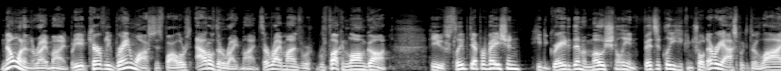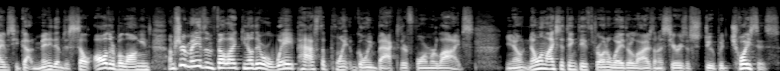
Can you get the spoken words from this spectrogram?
No one in the right mind, but he had carefully brainwashed his followers out of their right minds. Their right minds were, fucking long gone. He used sleep deprivation, he degraded them emotionally and physically, he controlled every aspect of their lives, he'd gotten many of them to sell all their belongings. I'm sure many of them felt like, you know, they were way past the point of going back to their former lives. You know, no one likes to think they've thrown away their lives on a series of stupid choices.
